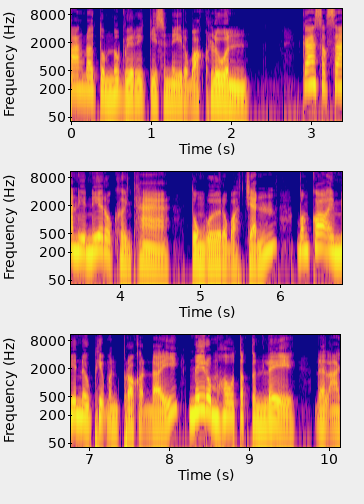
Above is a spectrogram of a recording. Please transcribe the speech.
ឡើងដោយទំនប់វារីអគ្គិសនីរបស់ខ្លួន។ការសិក្សានានារកឃើញថា ទង្វើរបស់ចិន បង្កឲ្យមាននូវភាពមិនប្រក្រតីនៃរំហូរទឹកទន្លេដែលអាច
